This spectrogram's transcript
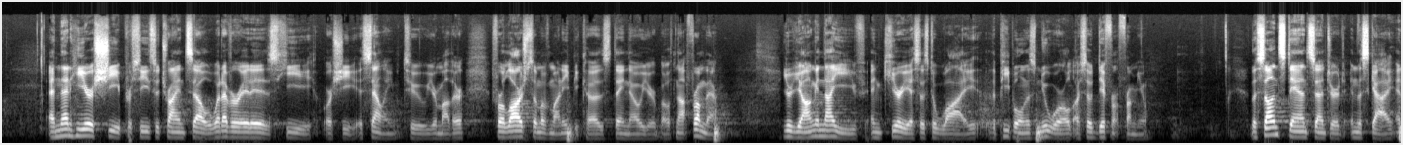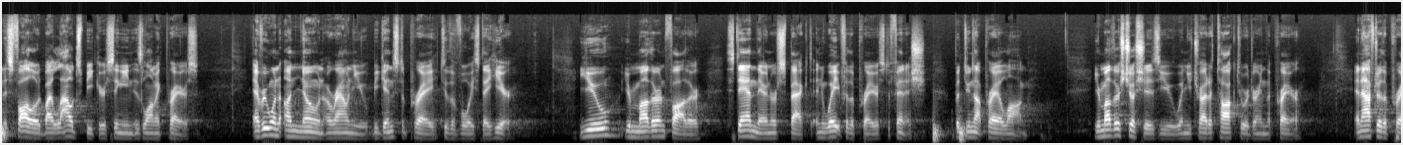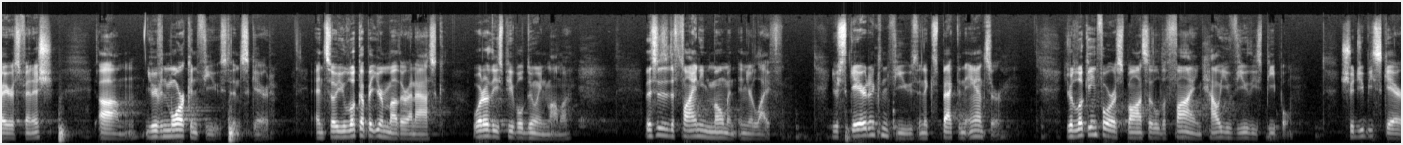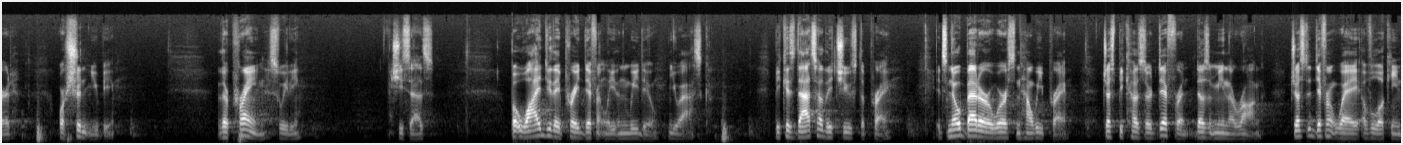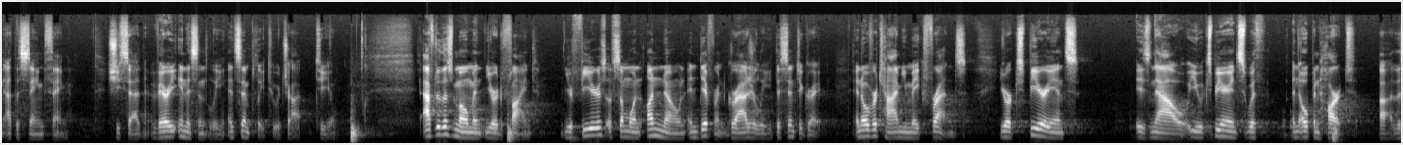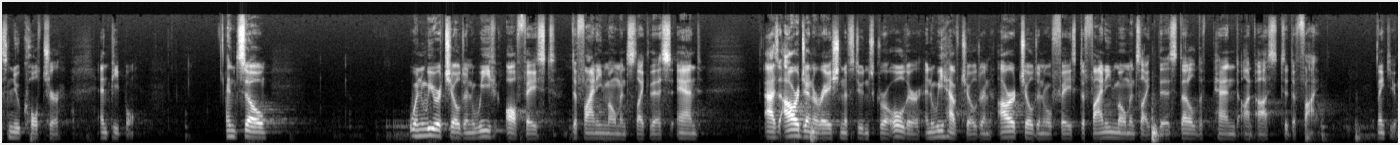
and then he or she proceeds to try and sell whatever it is he or she is selling to your mother for a large sum of money because they know you're both not from there. You're young and naive and curious as to why the people in this new world are so different from you. The sun stands centered in the sky and is followed by loudspeakers singing Islamic prayers. Everyone unknown around you begins to pray to the voice they hear. You, your mother and father, Stand there in respect and wait for the prayers to finish, but do not pray along. Your mother shushes you when you try to talk to her during the prayer. And after the prayers finish, um, you're even more confused and scared. And so you look up at your mother and ask, What are these people doing, Mama? This is a defining moment in your life. You're scared and confused and expect an answer. You're looking for a response that will define how you view these people. Should you be scared or shouldn't you be? They're praying, sweetie, she says. But why do they pray differently than we do, you ask? Because that's how they choose to pray. It's no better or worse than how we pray. Just because they're different doesn't mean they're wrong. Just a different way of looking at the same thing, she said, very innocently and simply to, a child, to you. After this moment, you're defined. Your fears of someone unknown and different gradually disintegrate, and over time, you make friends your experience is now, you experience with an open heart uh, this new culture and people. And so, when we were children, we all faced defining moments like this. And as our generation of students grow older and we have children, our children will face defining moments like this that'll depend on us to define. Thank you.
